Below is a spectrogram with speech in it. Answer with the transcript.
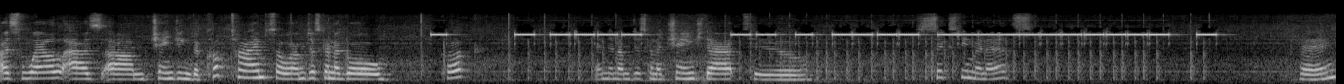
as well as um, changing the cook time. So I'm just gonna go cook and then I'm just gonna change that to 60 minutes. Okay,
